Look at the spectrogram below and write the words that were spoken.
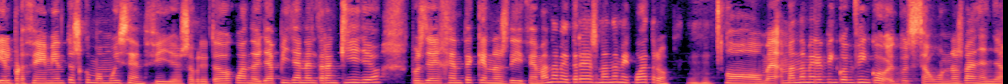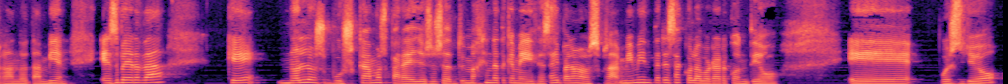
y el procedimiento es como muy sencillo, sobre todo cuando ya pillan el tranquillo, pues ya hay gente que nos dice, mándame tres, mándame cuatro, o mándame cinco en cinco, pues según nos vayan llegando también. Es verdad que no los buscamos para ellos. O sea, tú imagínate que me dices, ay, para a mí me interesa colaborar contigo. Eh, pues yo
